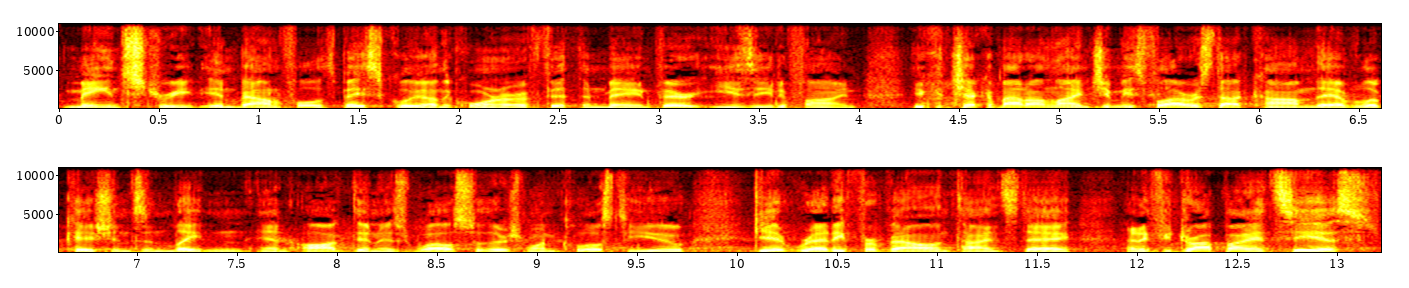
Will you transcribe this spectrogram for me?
Main Street in Bountiful. It's basically on the corner of 5th and Main. Very easy to find. You can check them out online, jimmysflowers.com. They have locations in Layton and Ogden as well, so there's one close to you. Get ready for Valentine's Day. And if you drop by and see us,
